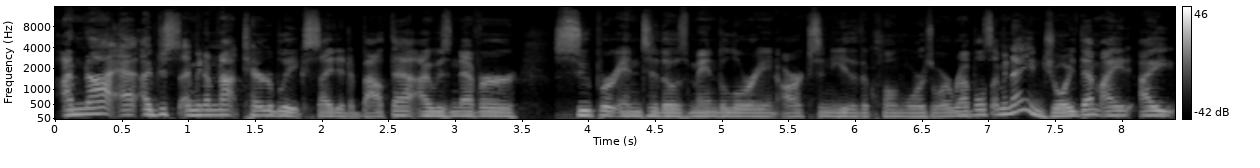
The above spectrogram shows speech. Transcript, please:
I'm not. I'm just. I mean, I'm not terribly excited about that. I was never super into those Mandalorian arcs in either the Clone Wars or Rebels. I mean, I enjoyed them. I, I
